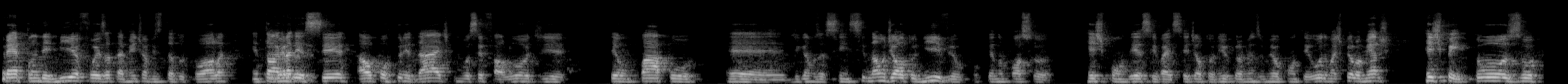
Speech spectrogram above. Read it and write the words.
pré-pandemia, foi exatamente uma visita do Tola. Então, agradecer a oportunidade, como você falou, de ter um papo é, digamos assim, se não de alto nível, porque eu não posso responder se vai ser de alto nível, pelo menos o meu conteúdo, mas pelo menos respeitoso,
